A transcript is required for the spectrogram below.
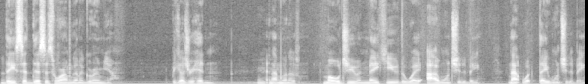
they said, This is where I'm going to groom you because you're hidden. Mm-hmm. And I'm going to mold you and make you the way I want you to be, not what they want you to be.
